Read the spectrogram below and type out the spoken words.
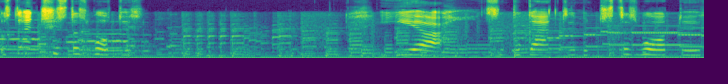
bastante estas botas. Yeah, se bugate, estas botas.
